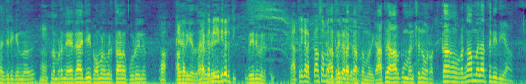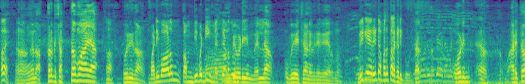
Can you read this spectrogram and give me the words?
സഞ്ചരിക്കുന്നത്. നമ്മുടെ നേതാജി കോമളപുരത്താണ് കൂടുതലും കയറിയത്. പരത്തി രാത്രി കിടക്കാൻ രാത്രി കിടക്കാൻ സമ്മതി രാത്രി ആർക്കും മനുഷ്യന് ഉറക്കാൻ ഉറങ്ങാൻ മേലാത്ത രീതിയാണ്. അങ്ങനെ അത്രയ്ക്ക് ശക്തമായ ഒരു ഇതാണ് വടിവാളും കമ്പിവടിയും കമ്പിവടിയും എല്ലാം ഉപയോഗിച്ചാണ് ഇവർ കയറുന്നത്. ഇവർ കയറിയിട്ട് അപ്പത്തെ തലക്കടിക്കും. ഓടി അടുക്കള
